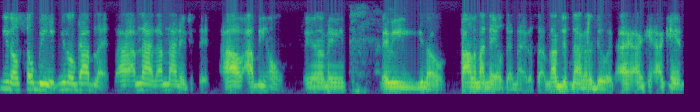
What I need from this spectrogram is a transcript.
You know, so be it. You know, God bless. I, I'm not. I'm not interested. I'll. I'll be home. You know what I mean? Maybe you know, filing my nails that night or something. I'm just not going to do it. I. I can't. I can't.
